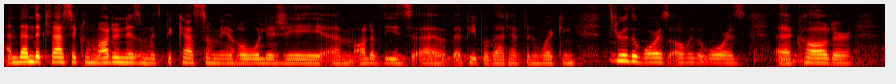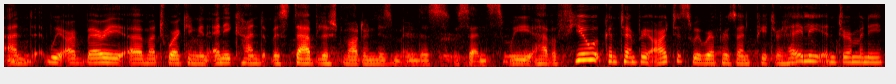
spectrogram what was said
And then the classical modernism with Picasso, Miro, Leger, um, all of these uh, people that have been working through the wars, over the wars, uh, Calder, and we are very uh, much working in any kind of established modernism in this sense. We have a few contemporary artists. We represent Peter Halley in Germany,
